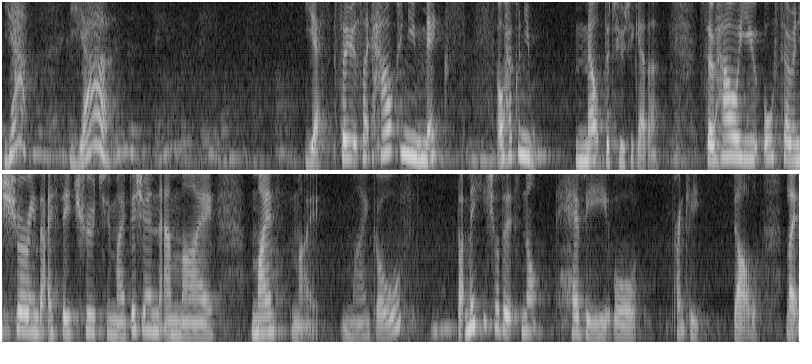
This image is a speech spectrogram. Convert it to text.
Yeah, yeah. Yes. So it's like, how can you mix or how can you melt the two together? So how are you also ensuring that I stay true to my vision and my my my my goals, but making sure that it's not heavy or frankly dull. Like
